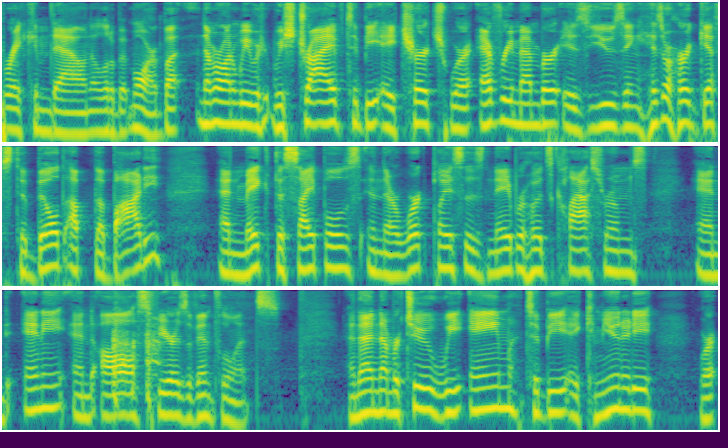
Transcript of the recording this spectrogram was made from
break him down a little bit more. But number one, we we strive to be a church where every member is using his or her gifts to build up the body and make disciples in their workplaces, neighborhoods, classrooms, and any and all spheres of influence. And then number two, we aim to be a community where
